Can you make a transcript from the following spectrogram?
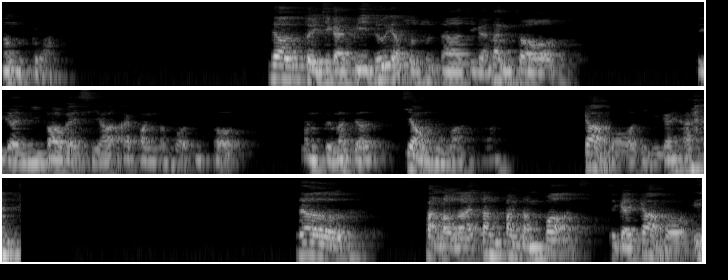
拢大。了对即个比如要说出啊，即个咱做即个面包个时候，爱放淡薄去做，咱对咱叫酵母啊，酵母是即个啊。了放落来，当放淡薄，即个酵母一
